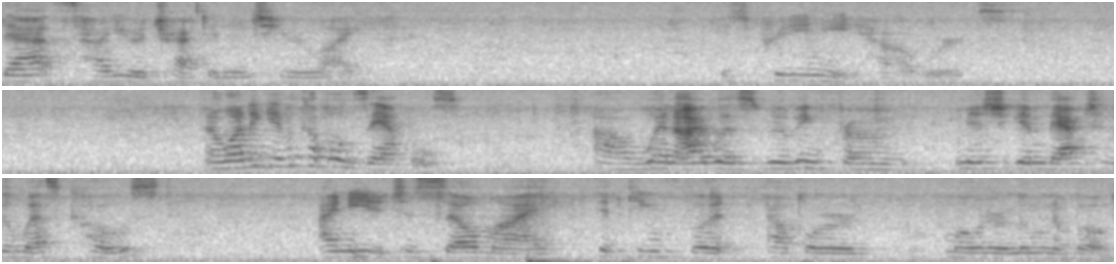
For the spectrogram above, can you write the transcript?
that's how you attract it into your life. It's pretty neat how it works. And I want to give a couple examples. Uh, when I was moving from Michigan back to the West Coast, I needed to sell my 15-foot outboard motor aluminum boat.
